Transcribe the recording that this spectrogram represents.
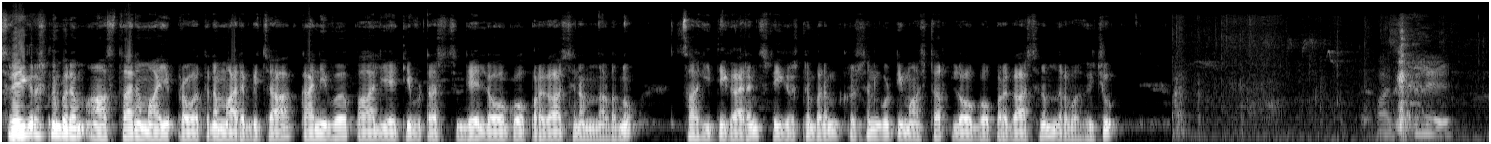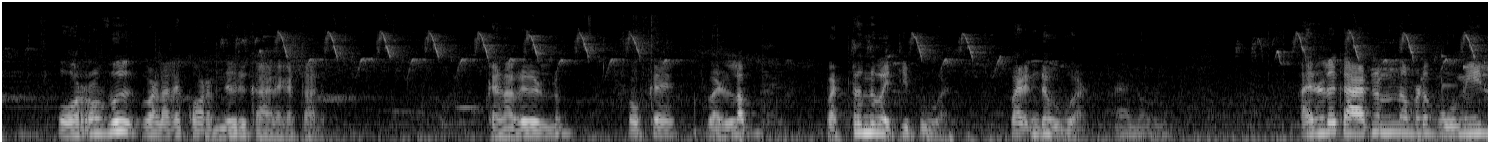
Sreekrishnapuram ആസ്ഥാനമായി പ്രവർത്തനം ആരംഭിച്ച കനിവ് പാലിയേറ്റീവ് ട്രസ്റ്റിന്റെ ലോഗോ പ്രകാശനം നടന്നു. സാഹിത്യകാരൻ ശ്രീകൃഷ്ണപുരം കൃഷ്ണൻകുട്ടി മാസ്റ്റർ ലോഗോ പ്രകാശനം നിർവഹിച്ചു. ഉറവ് വളരെ കുറഞ്ഞൊരു കാലഘട്ടമാണ്. കിണറുകളിലും ഒക്കെ വെള്ളം പെട്ടെന്ന് പറ്റി പോവാൻ വരണ്ടു പോവാൻ. അതിനുള്ള കാരണം നമ്മുടെ ഭൂമിയിൽ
